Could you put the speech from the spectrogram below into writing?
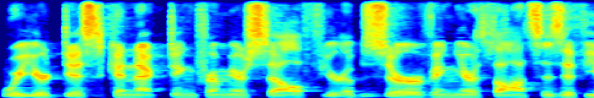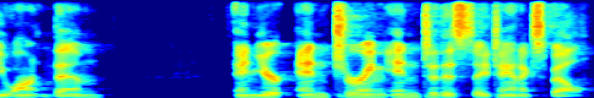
where you're disconnecting from yourself, you're observing your thoughts as if you aren't them, and you're entering into this satanic spell.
